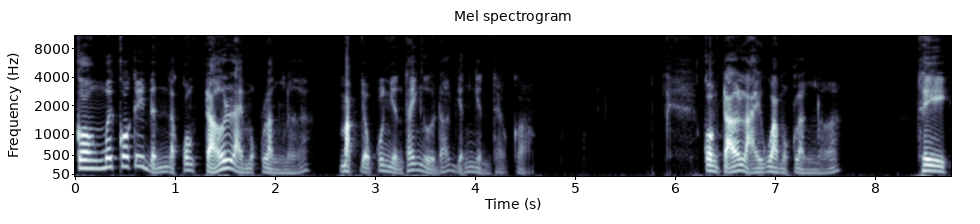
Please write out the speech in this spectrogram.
Con mới có cái định là con trở lại một lần nữa. Mặc dù con nhìn thấy người đó vẫn nhìn theo con. Con trở lại qua một lần nữa. Thì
